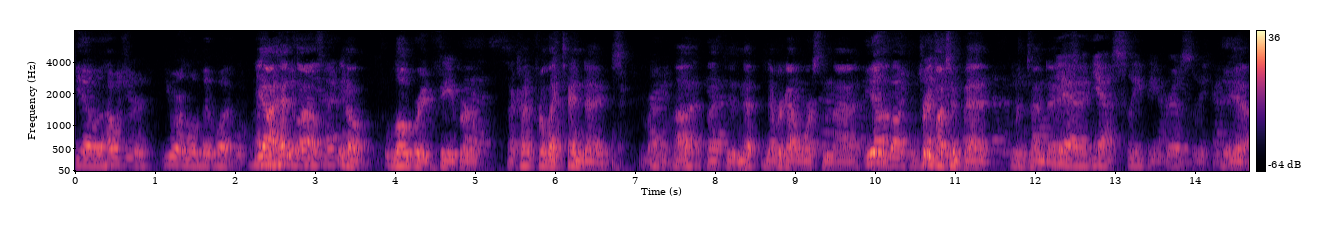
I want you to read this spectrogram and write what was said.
yeah, well, how was your? You were a little bit what? Yeah, I had little uh, you know low grade fever. That kind of for like ten days. Right. Uh, but it ne- never got worse than that. You had Uh, like pretty much in bed for ten days. Yeah, yeah, sleepy, real sleepy. Yeah. Yeah,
